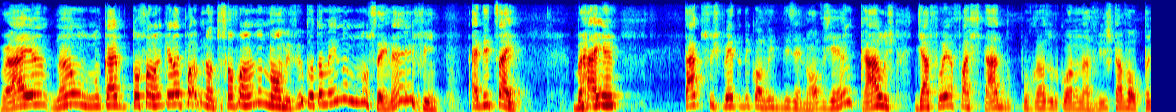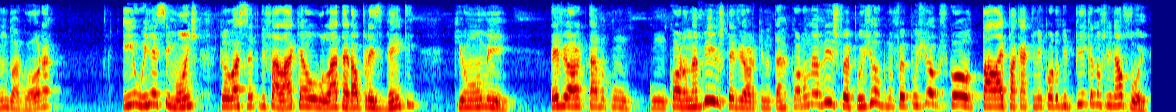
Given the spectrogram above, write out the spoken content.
Brian, não, não quero, tô falando que ele é pobre, não, tô só falando o nome, viu? Que eu também não, não sei, né? Enfim, é dito aí. Brian tá com suspeita de Covid-19. Jean Carlos já foi afastado por causa do coronavírus, está voltando agora. E o William Simões, que eu gosto sempre de falar, que é o lateral presidente, que o homem teve hora que tava com, com coronavírus, teve hora que não tava coronavírus, foi pro jogo, não foi pro jogo, ficou pra lá e pra cá que nem coro de pica, no final foi.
